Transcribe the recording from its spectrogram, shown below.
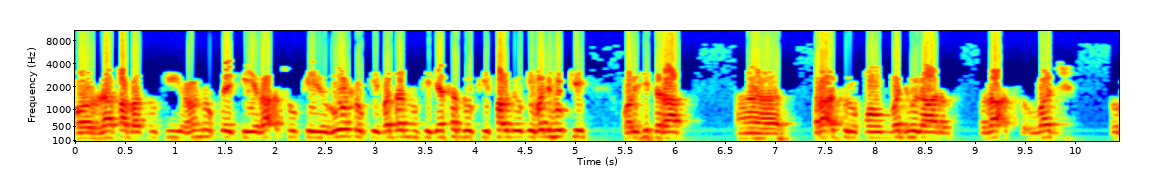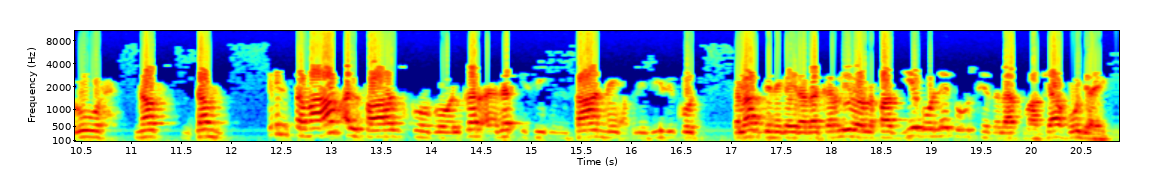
اور رقبت کی عنق کی رسو کی، روحوں کی، بدنوں کی، جسدوں کی فرضوں کی وجہ کی، اور اسی طرح رس القوم، وجہ العرب رس وجہ، روح، نفس، دم ان تمام الفاظ کو بول کر اگر کسی انسان نے اپنی بیوی کو طلاق دینے کا ارادہ کر لیا اور الفاظ یہ بولے تو اس سے طلاق واقعہ ہو جائے گی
